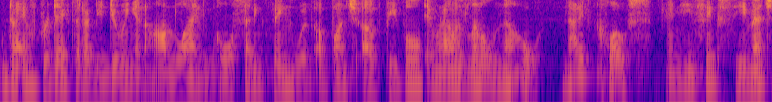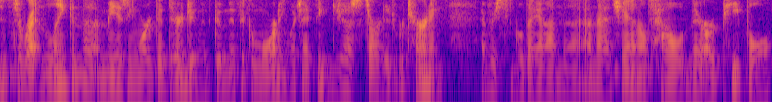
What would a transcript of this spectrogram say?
did I ever predict that I'd be doing an online goal setting thing with a bunch of people? And when I was little, no. Not even close. And he thinks, he mentions Rhett and Link and the amazing work that they're doing with Good Mythical Morning, which I think just started returning every single day on, the, on that channel. It's how there are people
